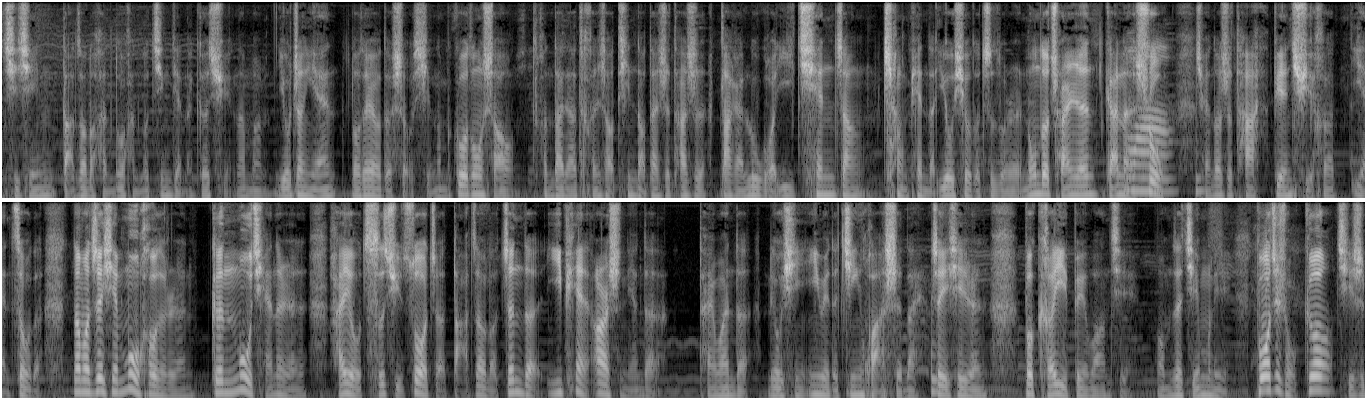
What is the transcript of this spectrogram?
齐秦打造了很多很多经典的歌曲。那么尤正言罗大佑的首席，那么郭宗韶可能大家很少听到，但是他是大概录过一千张唱片的优秀的制作人。龙的传人、橄榄树全都是他编曲和演奏的。那么这些幕后的人跟幕前的人，还有词曲作者，打造了真的一片二十年的。台湾的流行音乐的精华时代，这些人不可以被忘记。我们在节目里播这首歌，其实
